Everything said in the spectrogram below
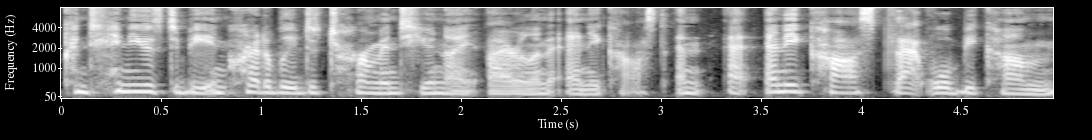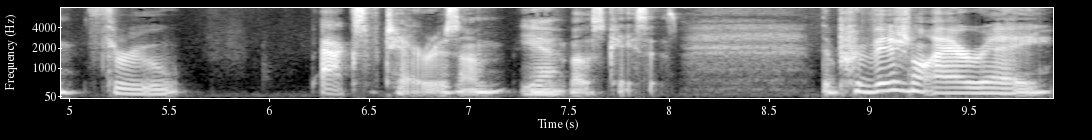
continues to be incredibly determined to unite Ireland at any cost. And at any cost, that will become through acts of terrorism Yeah. in most cases. The provisional IRA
